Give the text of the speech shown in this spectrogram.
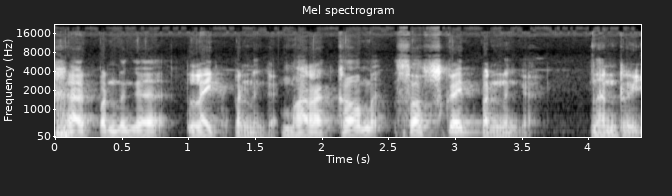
ஷேர் பண்ணுங்க லைக் பண்ணுங்க. மறக்காம சப்ஸ்கிரைப் பண்ணுங்க. நன்றி.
